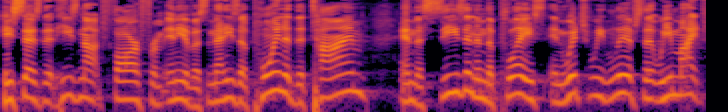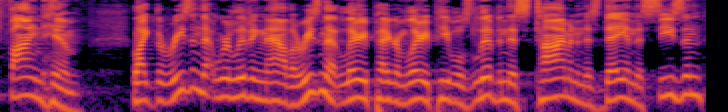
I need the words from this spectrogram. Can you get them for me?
He says that he's not far from any of us and that he's appointed the time and the season and the place in which we live so that we might find him. Like the reason that we're living now, the reason that Larry Pegram, Larry Peebles lived in this time and in this day and this season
